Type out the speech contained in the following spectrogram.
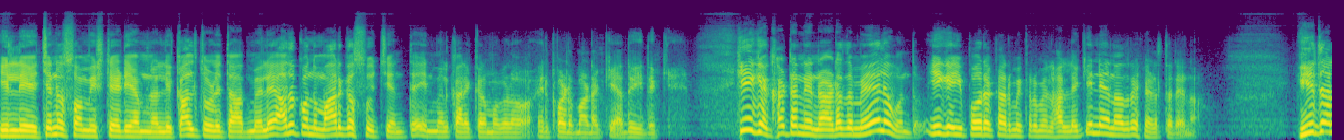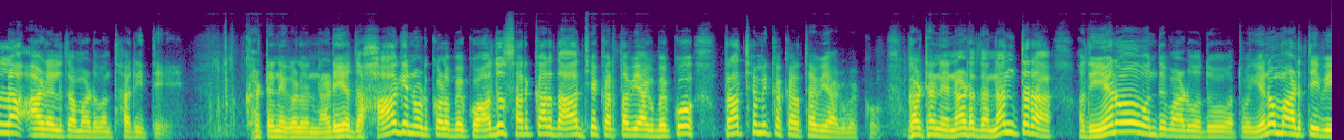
ಇಲ್ಲಿ ಚಿನ್ನಸ್ವಾಮಿ ಸ್ಟೇಡಿಯಂನಲ್ಲಿ ಕಾಲು ತುಳಿತ ಆದಮೇಲೆ ಅದಕ್ಕೊಂದು ಮಾರ್ಗಸೂಚಿ ಅಂತೆ, ಇನ್ಮೇಲೆ ಕಾರ್ಯಕ್ರಮಗಳು ಏರ್ಪಾಡು ಮಾಡೋಕ್ಕೆ ಅದು ಇದಕ್ಕೆ. ಹೀಗೆ ಘಟನೆ ನಡೆದ ಮೇಲೆ ಒಂದು ಈಗ ಈ ಪೌರ ಕಾರ್ಮಿಕರ ಮೇಲೆ ಹಲ್ಲೆಗೆ ಇನ್ನೇನಾದರೂ ಹೇಳ್ತಾರೇನೋ. ಇದೆಲ್ಲ ಆಡಳಿತ ಮಾಡುವಂಥ ರೀತಿ ಘಟನೆಗಳು ನಡೆಯದ ಹಾಗೆ ನೋಡ್ಕೊಳ್ಬೇಕು. ಅದು ಸರ್ಕಾರದ ಆದ್ಯ ಕರ್ತವ್ಯ ಆಗಬೇಕು, ಪ್ರಾಥಮಿಕ ಕರ್ತವ್ಯ ಆಗಬೇಕು. ಘಟನೆ ನಡೆದ ನಂತರ ಅದು ಏನೋ ಒಂದು ಮಾಡುವುದು ಅಥವಾ ಏನೋ ಮಾಡ್ತೀವಿ,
